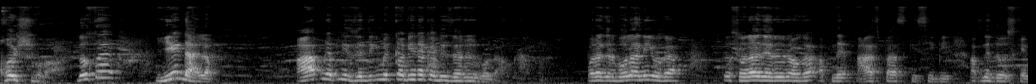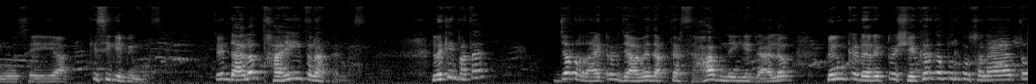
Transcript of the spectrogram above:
खुश हुआ। दोस्तों, ये डायलॉग आपने अपनी ज़िंदगी में कभी ना कभी ज़रूर बोला होगा। और अगर बोला नहीं होगा तो सुना ज़रूर होगा अपने आसपास किसी भी, अपने दोस्त के मुँह से या किसी के भी मुँह से। ये डायलॉग था ही इतना फ़ेमस लेकिन पता है जब राइटर जावेद अख्तर साहब ने ये डायलॉग फ़िल्म के डायरेक्टर शेखर कपूर को सुनाया तो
